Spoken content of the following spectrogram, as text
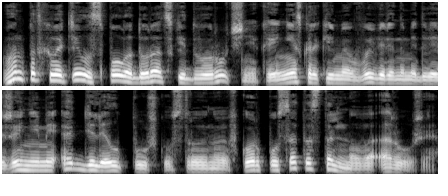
Он подхватил с пола дурацкий двуручник и несколькими выверенными движениями отделил пушку, встроенную в корпус от остального оружия.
